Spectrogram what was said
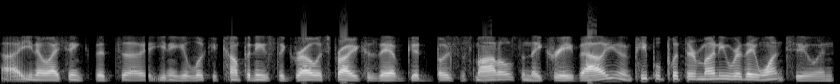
uh, you know, I think that uh, you know you look at companies that grow. It's probably because they have good business models and they create value, and people put their money where they want to, and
